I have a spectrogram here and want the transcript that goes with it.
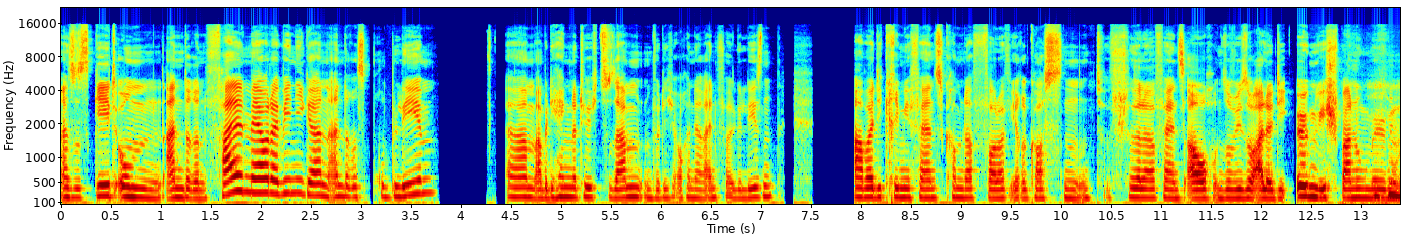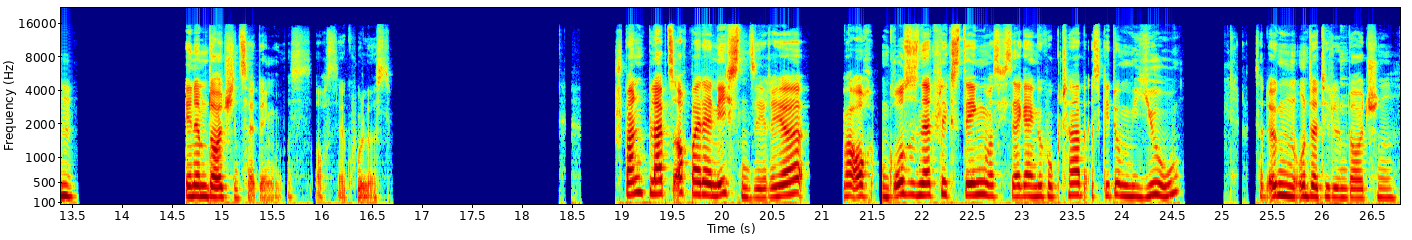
also es geht um einen anderen Fall mehr oder weniger, ein anderes Problem. Ähm, aber die hängen natürlich zusammen, würde ich auch in der Reihenfolge lesen. Aber die Krimi-Fans kommen da voll auf ihre Kosten und Thriller-Fans auch und sowieso alle, die irgendwie Spannung mögen. in einem deutschen Setting, was auch sehr cool ist. Spannend bleibt es auch bei der nächsten Serie. War auch ein großes Netflix-Ding, was ich sehr gern geguckt habe. Es geht um You. Es hat irgendeinen Untertitel im Deutschen.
